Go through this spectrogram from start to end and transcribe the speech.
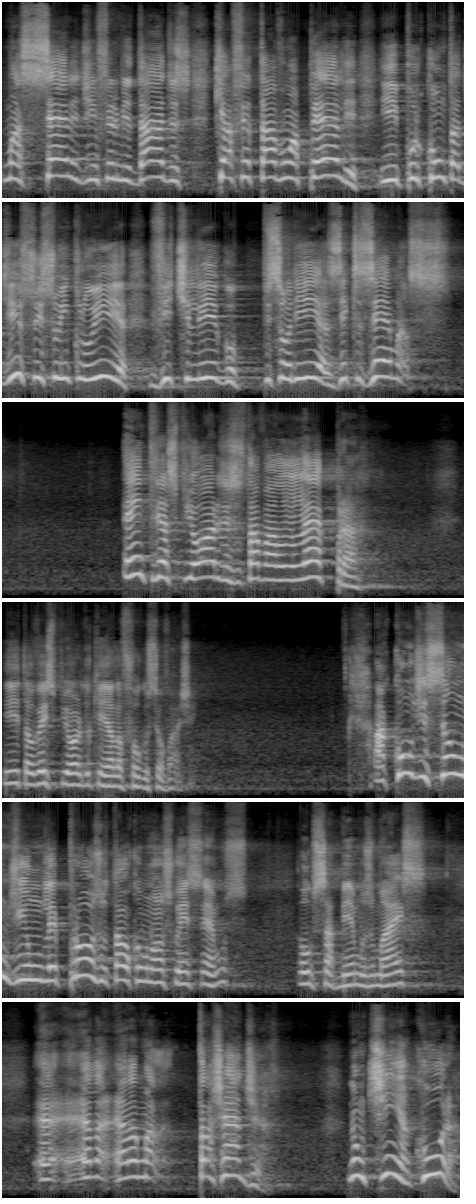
uma série de enfermidades que afetavam a pele, e por conta disso, isso incluía vitiligo, psoríase, eczemas. Entre as piores estava a lepra, e talvez pior do que ela, fogo selvagem. A condição de um leproso, tal como nós conhecemos, ou sabemos mais, é, ela era uma tragédia não tinha cura.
